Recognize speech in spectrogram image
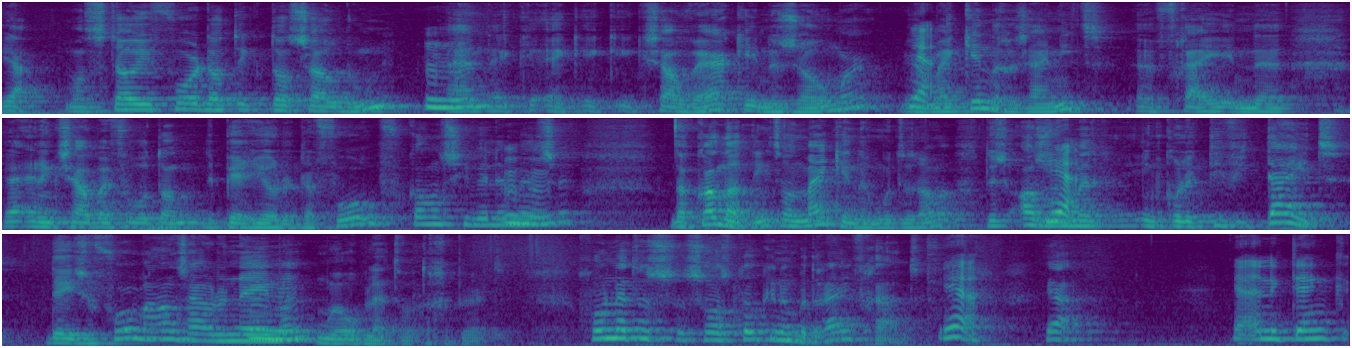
Ja, want stel je voor dat ik dat zou doen Mhm. en ik, ik, ik, ik zou werken in de zomer. Ja, Ja. Mijn kinderen zijn niet eh, vrij in de... eh, en ik zou bijvoorbeeld dan de periode daarvoor op vakantie willen Mhm. met ze. Dan kan dat niet, want mijn kinderen moeten dan... wel- Dus als we Ja. met, in collectiviteit deze vorm aan zouden nemen, Mhm. moet je opletten wat er gebeurt. Gewoon net als zoals het ook in een bedrijf gaat. Ja. Ja. Ja, en ik denk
